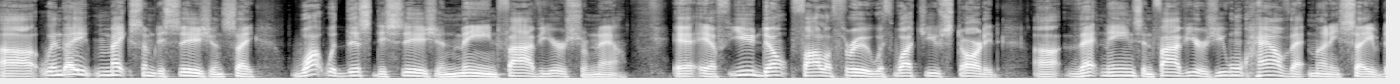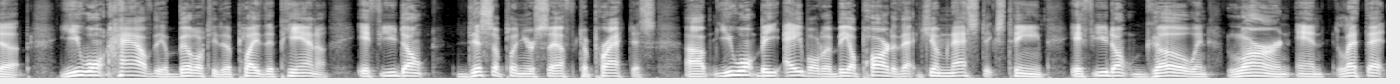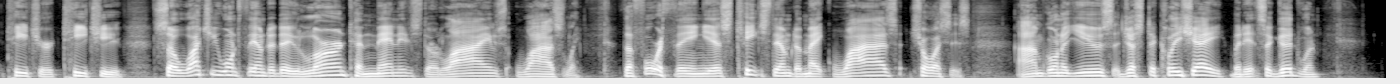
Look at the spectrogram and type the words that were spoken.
Uh, when they make some decisions, say, what would this decision mean five years from now? If you don't follow through with what you started, uh, that means in five years you won't have that money saved up. You won't have the ability to play the piano if you don't discipline yourself to practice. Uh, you won't be able to be a part of that gymnastics team if you don't go and learn and let that teacher teach you. So, what you want them to do, learn to manage their lives wisely. The fourth thing is teach them to make wise choices. I'm going to use just a cliche, but it's a good one.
